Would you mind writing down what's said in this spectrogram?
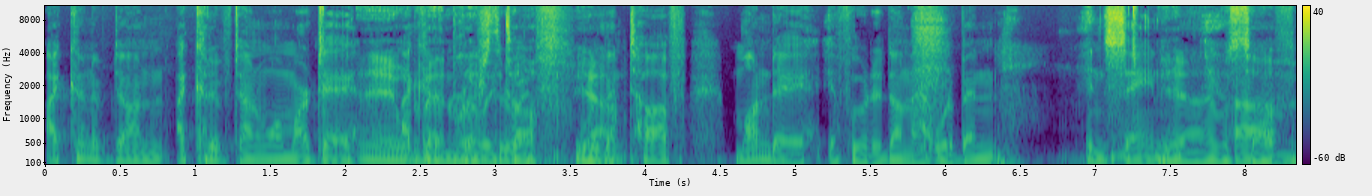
I couldn't have done. I could have done one more day. It would I have could been pushed really tough. It, it would have Yeah. been tough. Monday, if we would have done that, would have been insane. Um, Yeah, it was tough.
